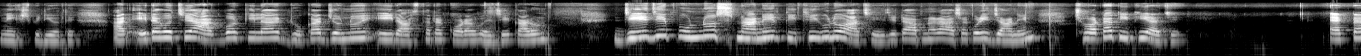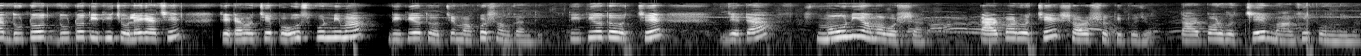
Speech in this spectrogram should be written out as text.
নেক্সট ভিডিওতে আর এটা হচ্ছে আকবর কিলার ঢোকার জন্য এই রাস্তাটা করা হয়েছে, কারণ যে যে পুণ্য স্নানের তিথিগুলো আছে, যেটা আপনারা আশা করি জানেন, ছটা তিথি আছে। একটা, দুটো দুটো তিথি চলে গেছে, যেটা হচ্ছে পৌষ পূর্ণিমা, দ্বিতীয়ত হচ্ছে মকর সংক্রান্তি। তৃতীয়ত হচ্ছে যেটা মৌনী অমাবস্যা, তারপর হচ্ছে সরস্বতী পুজো, তারপর হচ্ছে মাঘী পূর্ণিমা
